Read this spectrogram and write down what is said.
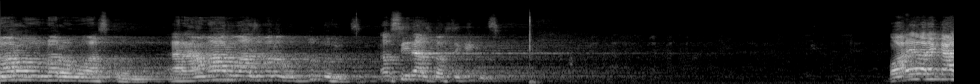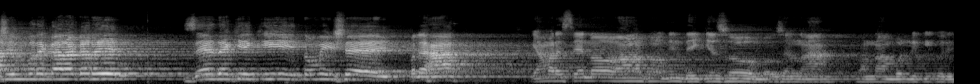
নরম নরম ওয়াজ করব। আর আমার ওয়াজ বলে উদ্বুদ্ধ হয়েছে। তাও সিরাজ বাপ থেকে কিছু পরে ওরে কাশিমপুরে কারাগারে যে দেখি কি তুমি সেই বলে হ্যাঁ আমার চেনো আমার কোনোদিন দেখেছ বলছেন না আমার নাম বললি কি করি?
